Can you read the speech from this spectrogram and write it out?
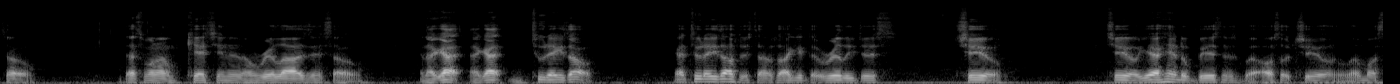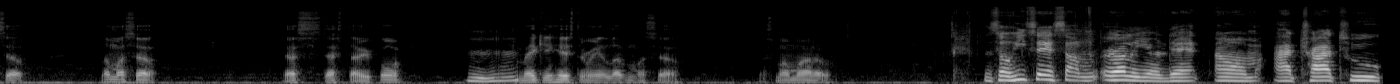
So that's what I'm catching and I'm realizing. So and I got I got two days off. Got two days off this time, so I get to really just chill. Chill. Yeah, handle business, but also chill and love myself. Love myself. That's that's 34. Mm-hmm. Making history and loving myself. That's my motto. So he said something earlier that um I try to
